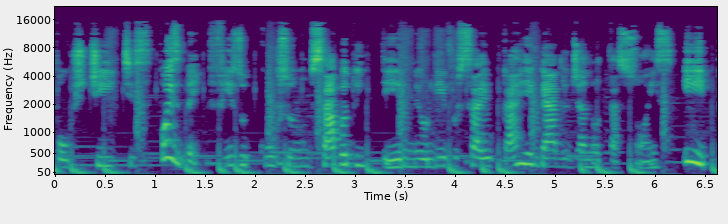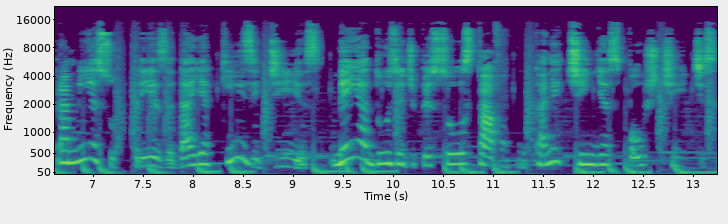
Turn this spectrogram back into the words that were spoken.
post-its. Pois bem, fiz o curso num sábado inteiro, meu livro saiu carregado de anotações e, para minha surpresa, daí a 15 dias, meia dúzia de pessoas estavam com canetinhas, post-its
